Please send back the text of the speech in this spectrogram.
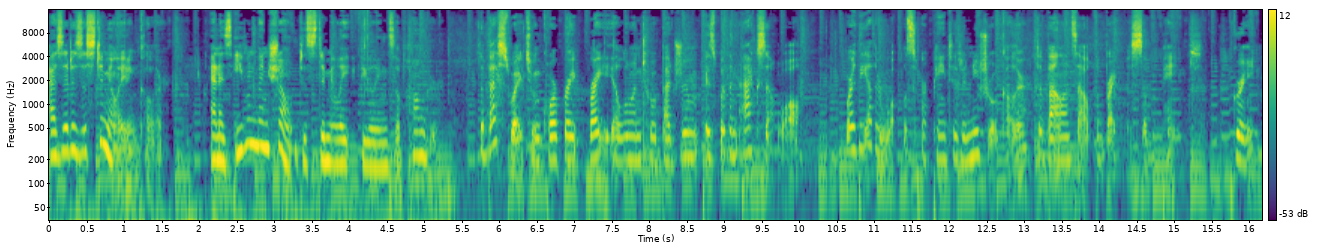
as it is a stimulating color and has even been shown to stimulate feelings of hunger. The best way to incorporate bright yellow into a bedroom is with an accent wall, where the other walls are painted a neutral color to balance out the brightness of the paint. Green.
